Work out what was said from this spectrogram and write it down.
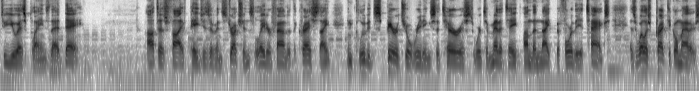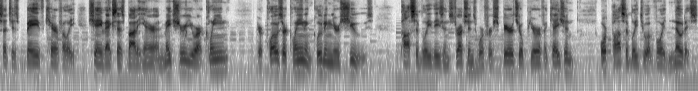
to U.S. planes that day. Atta's five pages of instructions, later found at the crash site, included spiritual readings the terrorists were to meditate on the night before the attacks, as well as practical matters such as bathe carefully, shave excess body hair, and make sure you are clean. Your clothes are clean, including your shoes. Possibly these instructions were for spiritual purification, or possibly to avoid notice.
